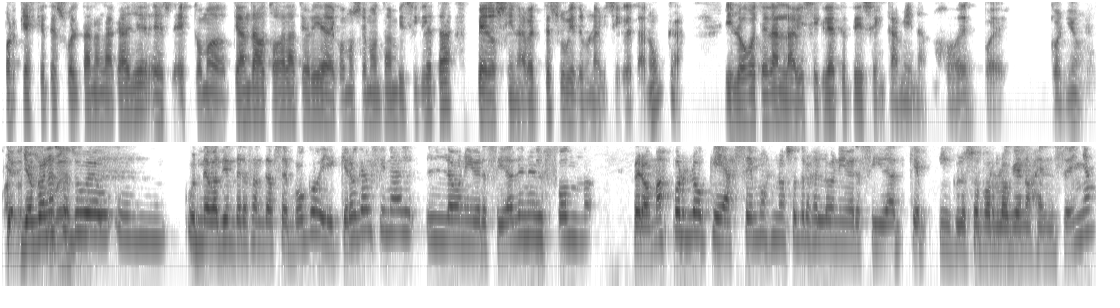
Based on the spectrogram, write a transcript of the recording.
porque es que te sueltan a la calle, es, es como te han dado toda la teoría de cómo se monta en bicicleta, pero sin haberte subido en una bicicleta nunca. Y luego te dan la bicicleta y te dicen camina. Joder, pues coño. Yo, con eso tuve un, un, debate interesante hace poco y creo que al final la universidad en el fondo pero más por lo que hacemos nosotros en la universidad que incluso por lo que nos enseñan,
